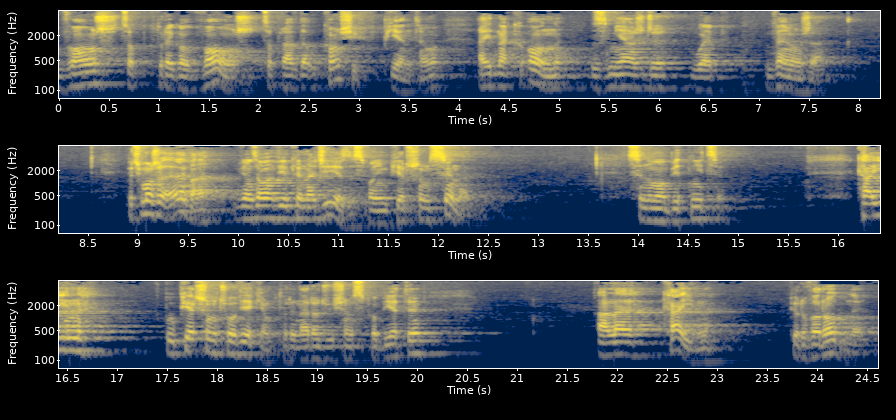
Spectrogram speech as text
wąż, co, którego wąż, co prawda, ukąsi w piętę, a jednak on zmiażdży łeb węża. Być może Ewa wiązała wielkie nadzieje ze swoim pierwszym synem, synem obietnicy. Kain był pierwszym człowiekiem, który narodził się z kobiety, ale Kain, pierworodny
